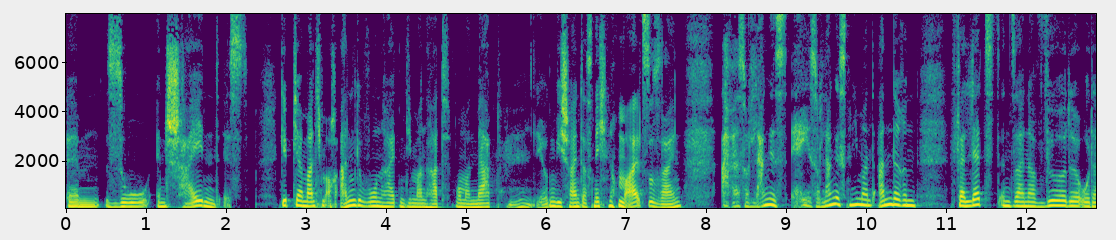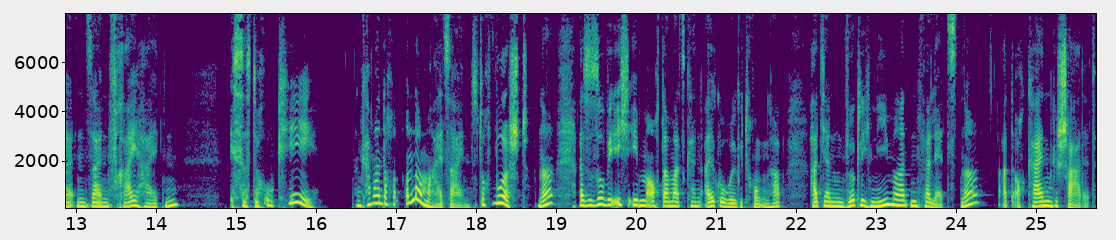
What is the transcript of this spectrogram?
ähm, so entscheidend ist. Gibt ja manchmal auch Angewohnheiten, die man hat, wo man merkt, hm, irgendwie scheint das nicht normal zu sein. Aber solange es, ey, solange es niemand anderen verletzt in seiner Würde oder in seinen Freiheiten, ist das doch okay dann kann man doch unnormal sein. Ist doch wurscht. Ne? Also so wie ich eben auch damals keinen Alkohol getrunken habe, hat ja nun wirklich niemanden verletzt. Ne? Hat auch keinen geschadet.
